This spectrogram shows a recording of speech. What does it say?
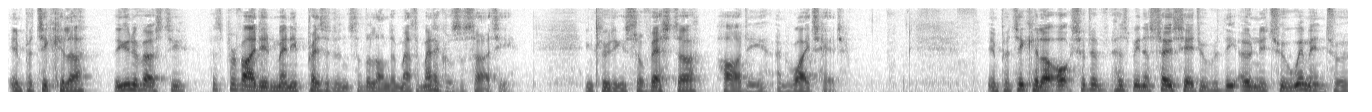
In particular, the university has provided many presidents of the London Mathematical Society, including Sylvester, Hardy, and Whitehead. In particular, Oxford has been associated with the only two women to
